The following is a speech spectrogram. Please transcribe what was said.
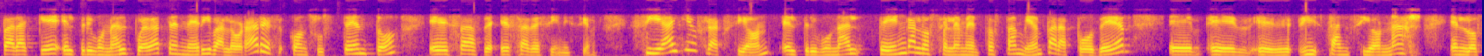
para que el tribunal pueda tener y valorar con sustento esa definición si hay infracción, el tribunal tenga los elementos también para poder eh, eh, eh, sancionar en los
